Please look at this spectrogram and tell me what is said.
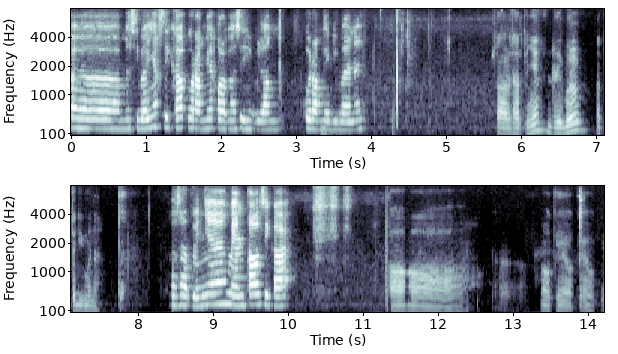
Eh masih banyak sih kak kurangnya kalau masih dibilang kurangnya di mana. Salah satunya dribble atau gimana? Salah satunya mental sih kak. Oh, oke oke oke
